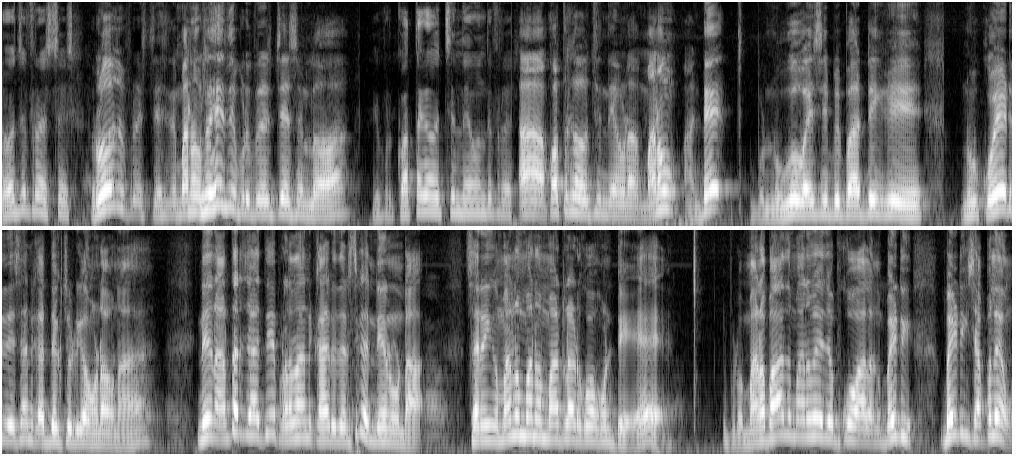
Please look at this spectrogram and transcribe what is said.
రోజు ఫ్రస్ట్రేషన్ రోజు ప్రెస్టేషన్ మనం లేదు ఇప్పుడు ప్రెస్టేషన్లో ఇప్పుడు కొత్తగా వచ్చింది ఏముంది కొత్తగా వచ్చింది ఏమన్నా మనం అంటే ఇప్పుడు నువ్వు వైసీపీ పార్టీకి నువ్వు కోయేటి దేశానికి అధ్యక్షుడిగా ఉండవునా? నేను అంతర్జాతీయ ప్రధాన కార్యదర్శిగా నేను ఉండా. సరే ఇంక మనం మనం మాట్లాడుకోకుంటే ఇప్పుడు మన బాధ మనమే చెప్పుకోవాలి. బయటికి బయటికి చెప్పలేము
